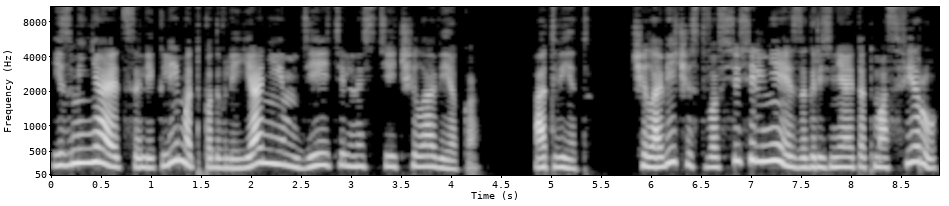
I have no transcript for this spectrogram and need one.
Изменяется ли климат под влиянием деятельности человека? Ответ. Человечество все сильнее загрязняет атмосферу,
